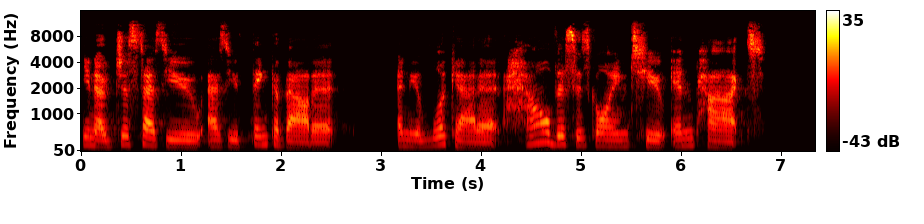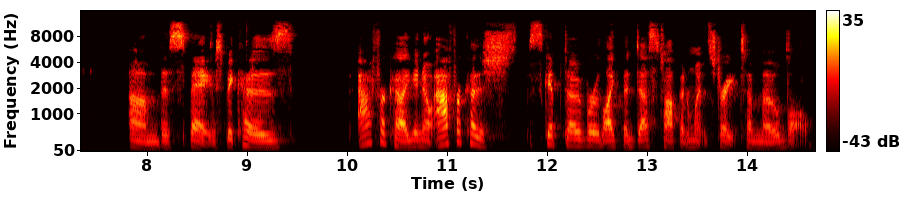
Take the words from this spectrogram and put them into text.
you know, just as you as you think about it and you look at it, how this is going to impact um, this space because Africa, you know, Africa skipped over like the desktop and went straight to mobile.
